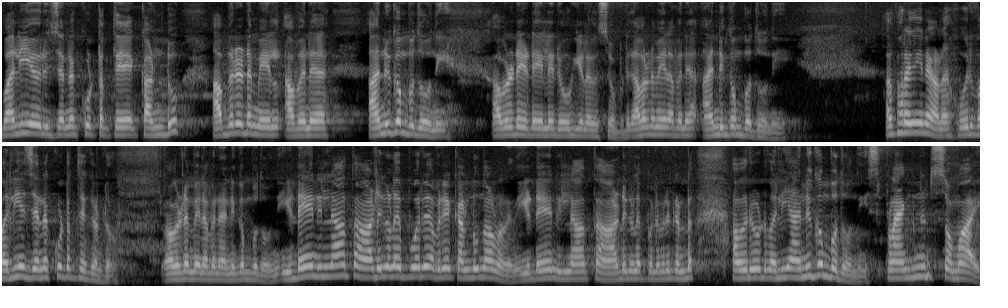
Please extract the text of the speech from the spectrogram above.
വലിയൊരു ജനക്കൂട്ടത്തെ കണ്ടു അവരുടെ മേൽ അവന് അനുകമ്പ തോന്നി. അവരുടെ ഇടയിലെ രോഗികളെ വിശ്വപ്പെടുത്തി അവരുടെ മേൽ അവന് അനുകമ്പ തോന്നി. അത് പറയുന്നതിനാണ് ഒരു വലിയ ജനക്കൂട്ടത്തെ കണ്ടു. അവരുടെ മേൽ അവൻ അനുകമ്പ തോന്നി. ഇടയനില്ലാത്ത ആടുകളെ പോലെ അവരെ കണ്ടു എന്നാണ് പറയുന്നത്. ഇടയനില്ലാത്ത ആടുകളെ പോലെ അവർ കണ്ട് അവരോട് വലിയ അനുകമ്പ തോന്നി. സ്പ്ലാഗ്നറ്റ് നമ്മൾ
